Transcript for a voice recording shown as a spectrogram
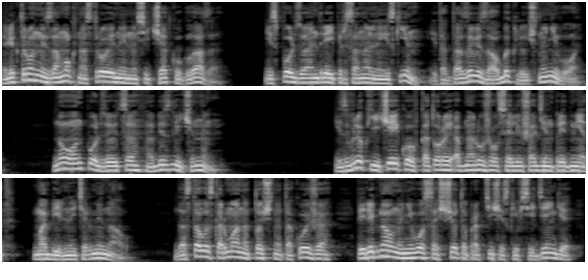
Электронный замок, настроенный на сетчатку глаза. Используя Андрей персональный скин, и тогда завязал бы ключ на него. Но он пользуется обезличенным. Извлек ячейку, в которой обнаружился лишь один предмет – мобильный терминал. Достал из кармана точно такой же, перегнал на него со счета практически все деньги,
